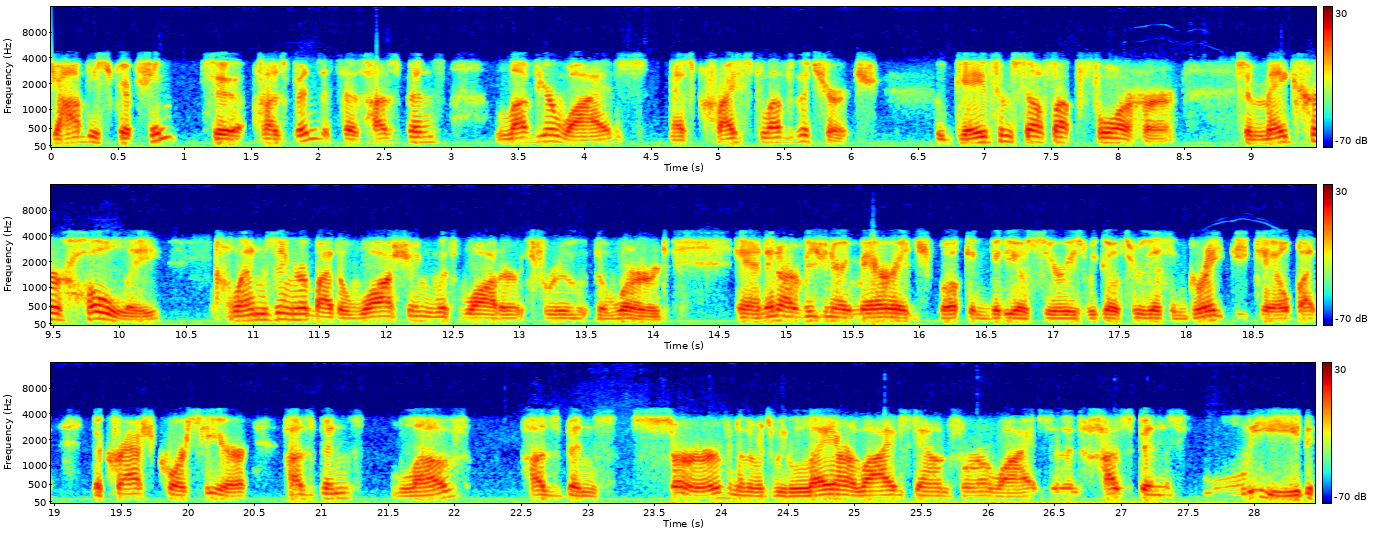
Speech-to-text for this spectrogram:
job description to husbands. It says, Husbands, love your wives as Christ loved the church, who gave himself up for her to make her holy, cleansing her by the washing with water through the word. And in our Visionary Marriage book and video series, we go through this in great detail. But the crash course here husbands love, husbands serve. In other words, we lay our lives down for our wives, and then husbands lead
